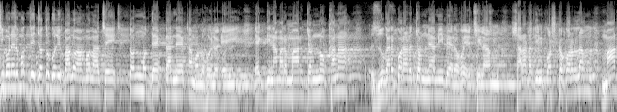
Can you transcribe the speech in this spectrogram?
জীবনের মধ্যে যতগুলি ভালো আমল আছে তন্মধ্যে একটা নেক আমল হইল এই। একদিন আমার মার জন্য খানা জোগাড় করার জন্য আমি বের হয়েছিলাম। সারাটা দিন কষ্ট করলাম, মার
